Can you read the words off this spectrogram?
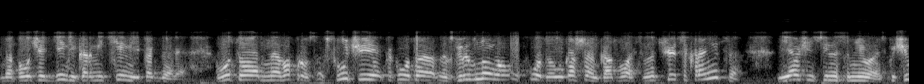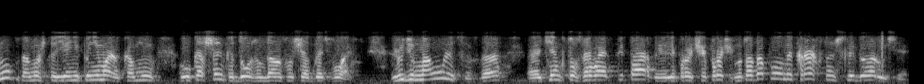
да, получать деньги, кормить семьи и так далее. Вот вопрос. В случае какого-то взрывного ухода Лукашенко от власти, вот это все это сохранится? Я очень сильно сомневаюсь. Почему? Потому потому что я не понимаю, кому Лукашенко должен в данном случае отдать власть. Людям на улицах, да, э, тем, кто взрывает петарды или прочее, прочее, ну тогда полный крах, в том числе Беларуси.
